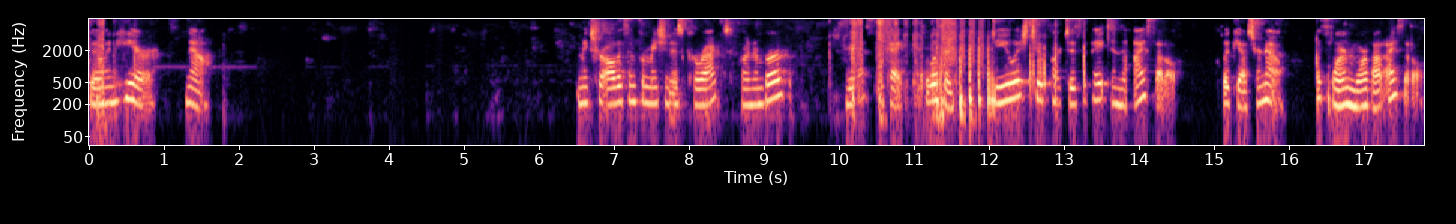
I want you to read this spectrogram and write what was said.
go in here. Now, make sure all this information is correct. Phone number, yes, okay. So listen, do you wish to participate in the iSettle? Click yes or no. Let's learn more about iSettle.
